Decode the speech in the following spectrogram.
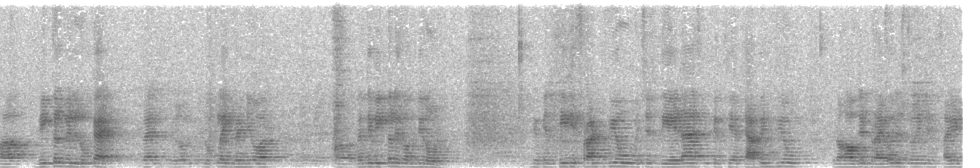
uh, vehicle will look at when you know look like when you are uh, when the vehicle is on the road. You can see the front view, which is the ADAS. You can see a cabin view. You know how the driver is doing inside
